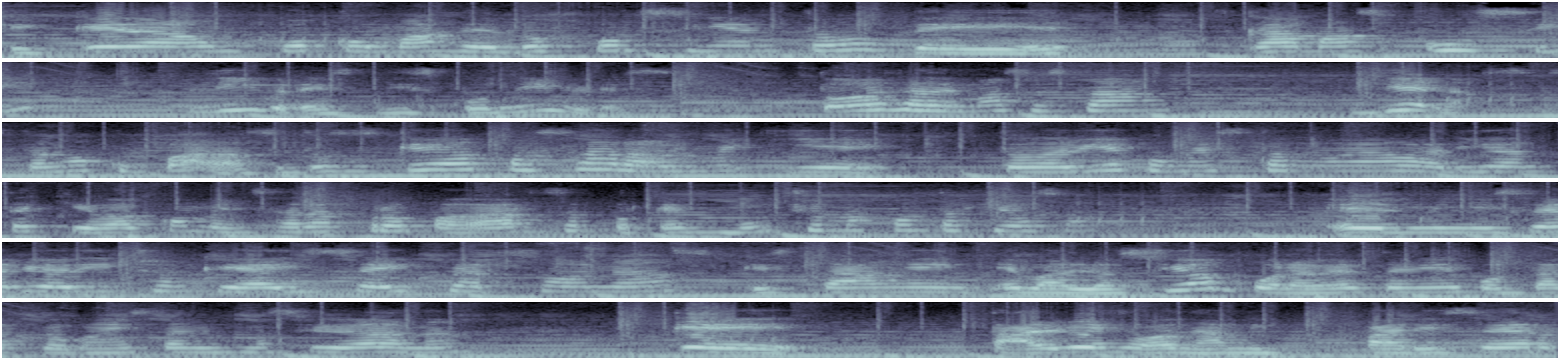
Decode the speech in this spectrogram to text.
que queda un poco más de 2% de camas UCI libres, disponibles. Todas las demás están llenas, están ocupadas. Entonces, ¿qué va a pasar? Y eh, todavía con esta nueva variante que va a comenzar a propagarse porque es mucho más contagiosa, el ministerio ha dicho que hay seis personas que están en evaluación por haber tenido contacto con esta misma ciudadana, que tal vez, a mi parecer,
